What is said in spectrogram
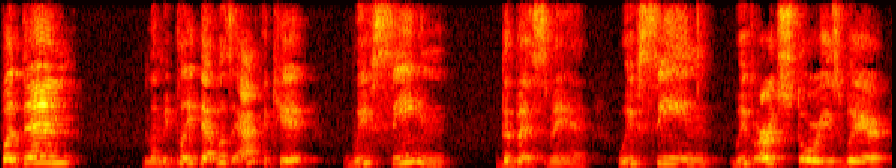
But then, let me play devil's advocate. We've seen the best man. We've seen, we've heard stories where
